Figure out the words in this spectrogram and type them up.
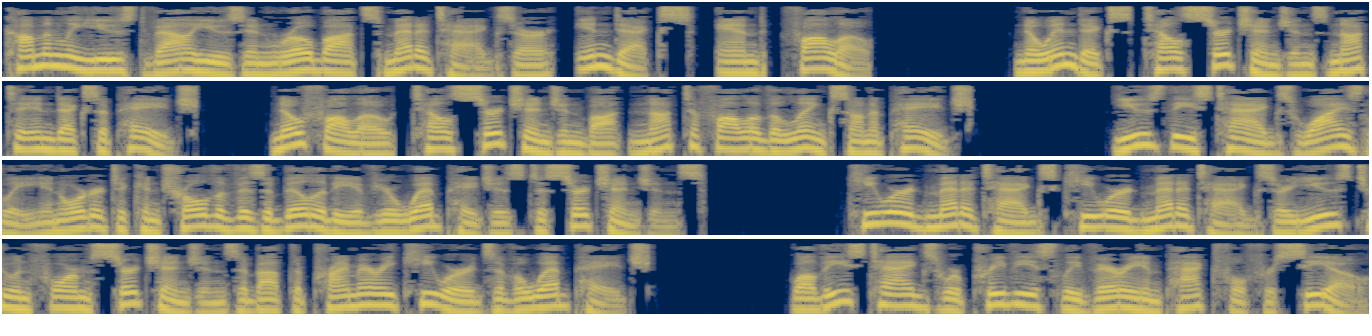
Commonly used values in robots meta tags are index and follow. NoIndex tells search engines not to index a page. NoFollow tells search engine bot not to follow the links on a page. Use these tags wisely in order to control the visibility of your web pages to search engines. Keyword meta tags Keyword meta tags are used to inform search engines about the primary keywords of a web page. While these tags were previously very impactful for SEO,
